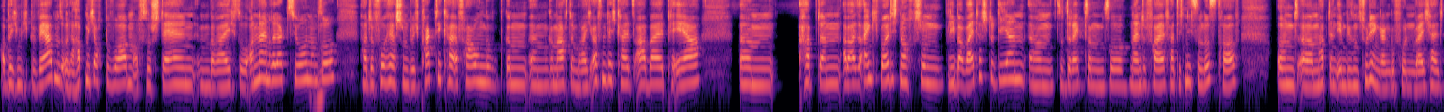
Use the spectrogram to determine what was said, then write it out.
ob ich mich bewerben soll oder habe mich auch beworben auf so Stellen im Bereich so Online-Redaktion und mhm. so. Hatte vorher schon durch Praktika Erfahrungen ge ähm, gemacht im Bereich Öffentlichkeitsarbeit, PR. Ähm, hab dann, aber also eigentlich wollte ich noch schon lieber weiter studieren. Ähm, so direkt dann so 9 to 5 hatte ich nicht so Lust drauf und ähm, habe dann eben diesen Studiengang gefunden, weil ich halt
